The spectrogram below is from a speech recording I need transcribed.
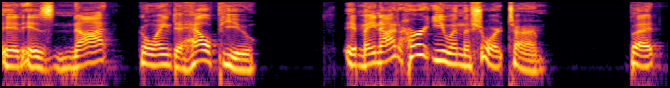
It is not going to help you. It may not hurt you in the short term, but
